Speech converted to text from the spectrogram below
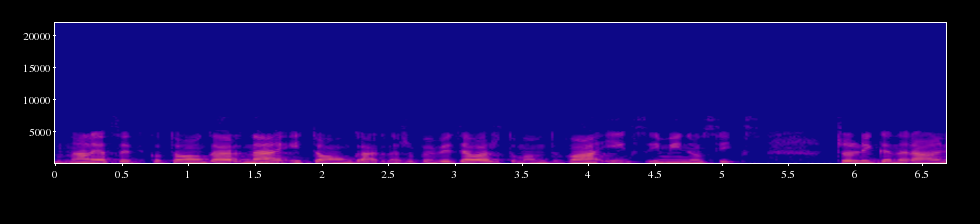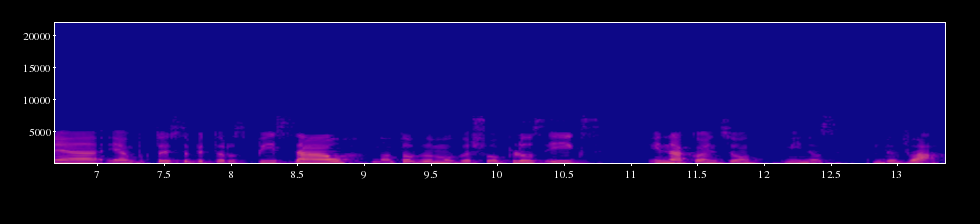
no ale ja sobie tylko to ogarnę i to ogarnę, żebym wiedziała, że tu mam 2x i minus x. Czyli generalnie jakby ktoś sobie to rozpisał, no to by mu wyszło plus x i na końcu minus 2.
